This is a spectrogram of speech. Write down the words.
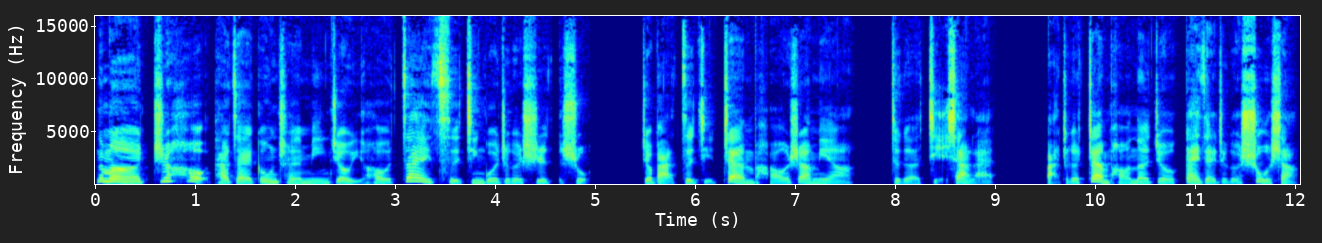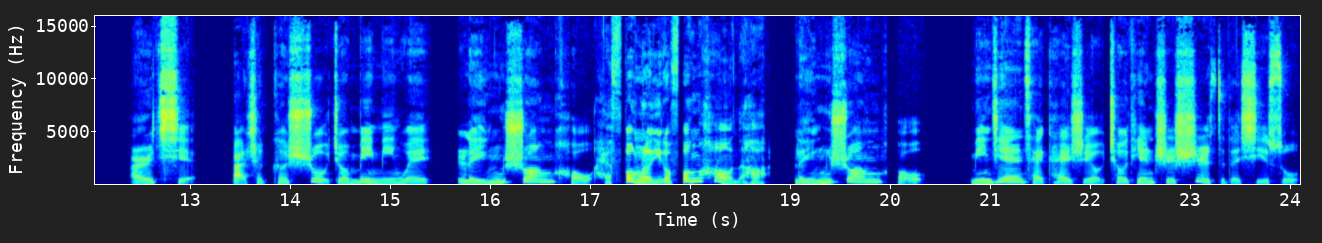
那么之后，他在功成名就以后，再次经过这个柿子树，就把自己战袍上面啊这个解下来，把这个战袍呢就盖在这个树上，而且把这棵树就命名为凌霜侯，还封了一个封号呢哈，凌霜侯。民间才开始有秋天吃柿子的习俗。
